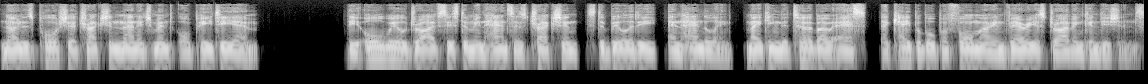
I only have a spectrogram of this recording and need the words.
known as Porsche Traction Management or PTM. The all-wheel drive system enhances traction, stability, and handling, making the Turbo S a capable performer in various driving conditions.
